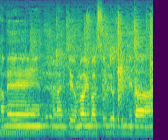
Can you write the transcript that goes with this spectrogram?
아멘. 하나님께 영광의 박수 올려드립니다.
